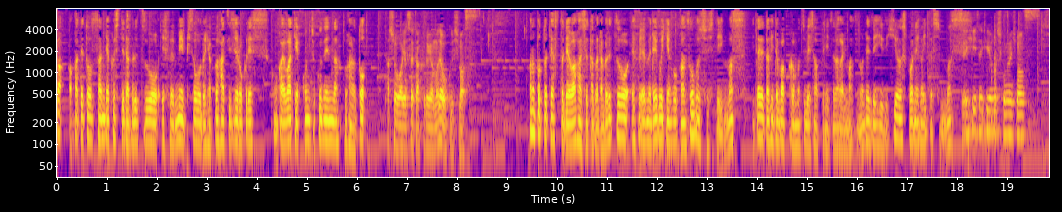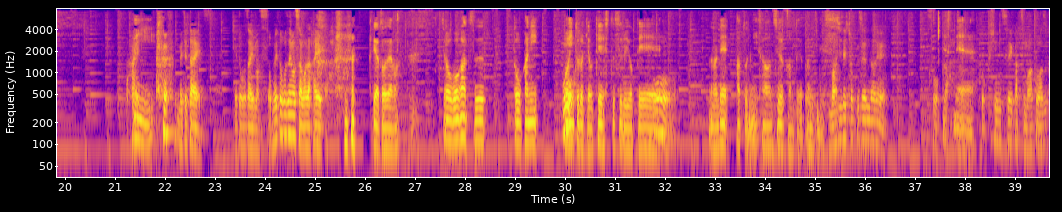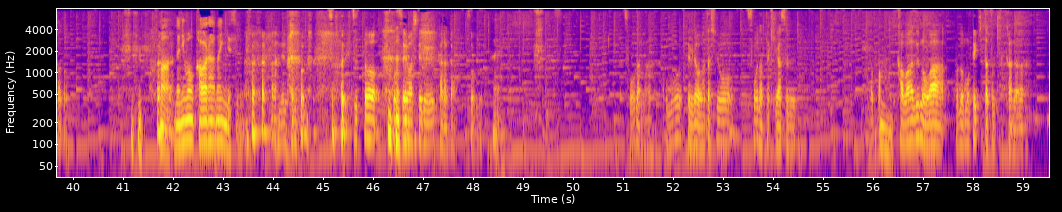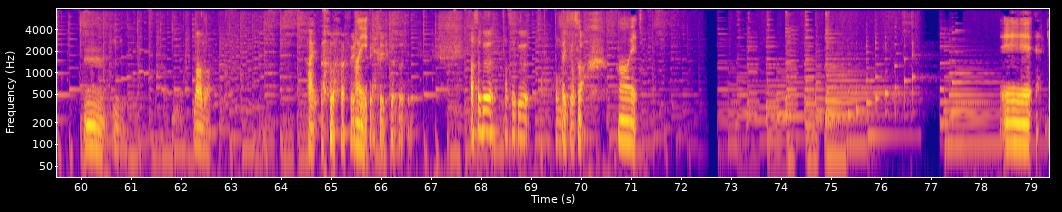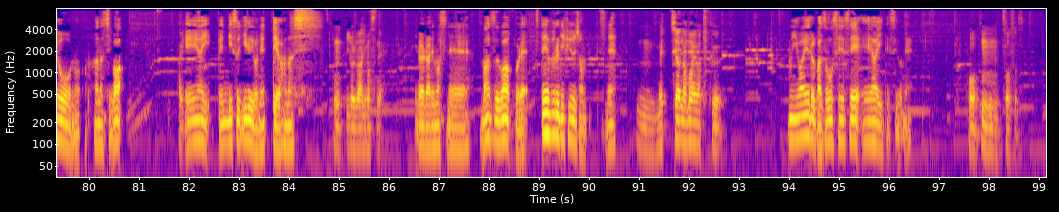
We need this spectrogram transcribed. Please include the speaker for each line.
Speaker 1: は。若手とおっさん略して W2OFM エピソード186です。今回は結婚直前な福原と、
Speaker 2: 多少は痩せた古山でお送りします。
Speaker 1: このポッドキャストでは、ハッシュタグ W2OFM でご意見ご感想を募集しています。いただいたフィードバックがモチベーションアップにつながりますので、ぜひぜひよろしくお願いいたします。
Speaker 2: ぜひぜひよろしくお願いします。は。
Speaker 1: はいい。
Speaker 2: めでたい。おめでとうございます。おめでとうございますはまだ早いか。
Speaker 1: ありがとうございます。一応5月10日に婚姻届を提出する予定なので、あと2、3週間という感じです。
Speaker 2: マジで直前だね。そうか。
Speaker 1: ね
Speaker 2: 独身生活もあとわずかと。
Speaker 1: まあ、何も変わらないんですよね。
Speaker 2: ねそうね、ずっと同棲はしてるからか。そうね。
Speaker 1: はい。
Speaker 2: そうだな。思ってみれば私もそうだった気がする。やっぱ変わるのは子供できた時かな。
Speaker 1: うん。
Speaker 2: うん。まあまあ。はい。
Speaker 1: はい
Speaker 2: ということで。早速、早速、本題いきますか。
Speaker 1: はい。えー、今日の話は、
Speaker 2: はい。
Speaker 1: AI 便利すぎるよねっていう話。
Speaker 2: うん、いろいろありますね。
Speaker 1: いろいろありますね。まずはこれ、 Stable Diffusion ですね。
Speaker 2: うん、めっちゃ名前は聞く。
Speaker 1: いわゆる画像生成 AI ですよね。
Speaker 2: ほう、うん、うん、そうそうそう。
